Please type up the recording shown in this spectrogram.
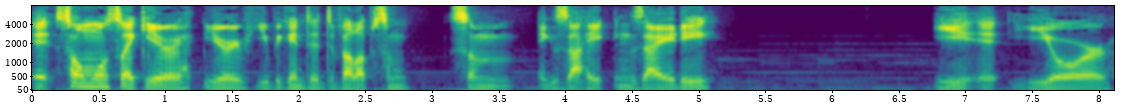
it's almost like you're you're you begin to develop some some anxiety anxiety y- it, your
